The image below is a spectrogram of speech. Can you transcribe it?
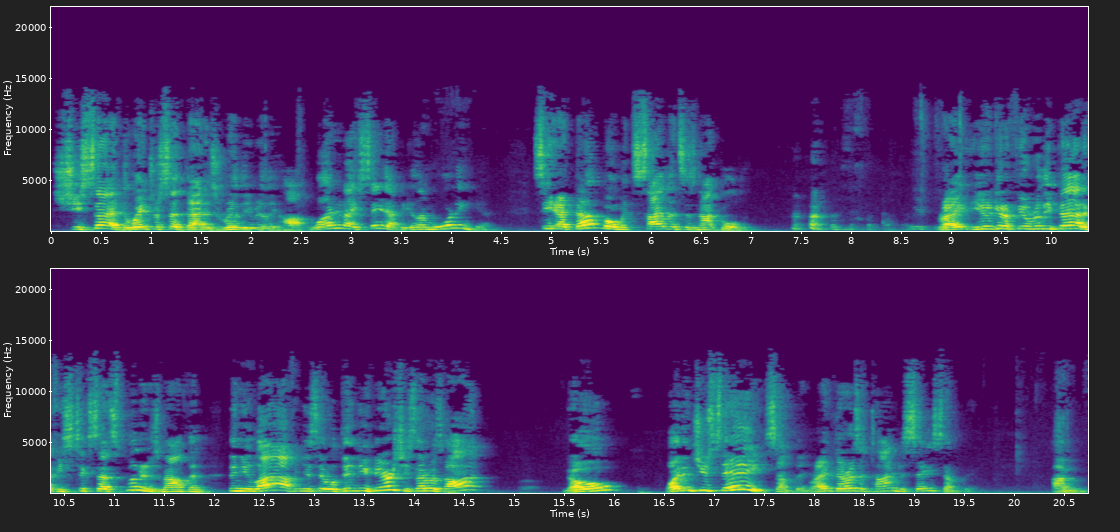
She said, the waitress said, that is really, really hot. Why did I say that? Because I'm warning him. See, at that moment, silence is not golden. right? You're going to feel really bad if he sticks that spoon in his mouth and then you laugh and you say, well, didn't you hear? She said it was hot. No. Why didn't you say something, right? There is a time to say something. Um,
